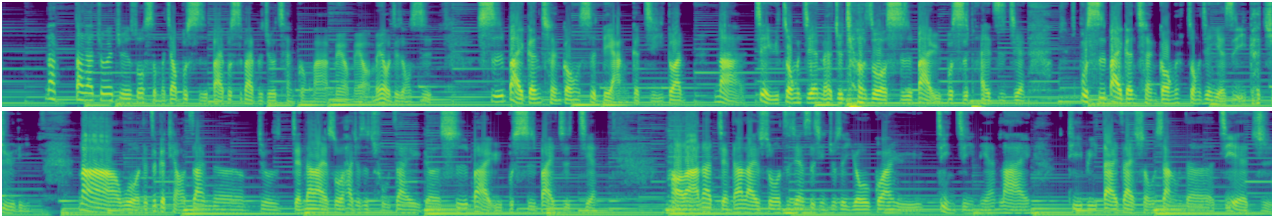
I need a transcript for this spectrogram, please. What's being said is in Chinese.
那大家就会觉得说，什么叫不失败？不失败不就是成功吗？没有没有没有这种事，失败跟成功是两个极端。那介于中间呢，就叫做失败与不失败之间。不失败跟成功中间也是一个距离。那我的这个挑战呢，就简单来说，它就是处在一个失败与不失败之间。好啦，那简单来说，这件事情就是有关于近几年来 TB 戴在手上的戒指，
